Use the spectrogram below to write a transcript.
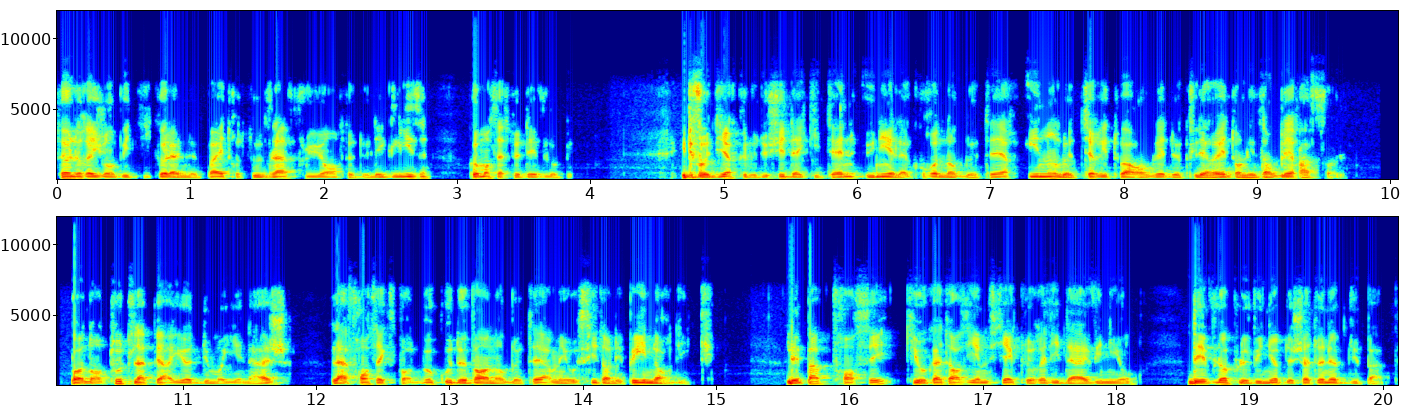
seule région viticole à ne pas être sous l'influence de l'Église, commence à se développer. Il faut dire que le duché d'Aquitaine, uni à la couronne d'Angleterre, inonde le territoire anglais de clairé dont les Anglais raffolent. Pendant toute la période du Moyen Âge, la France exporte beaucoup de vin en Angleterre, mais aussi dans les pays nordiques. Les papes français, qui au XIVe siècle résident à Avignon, développent le vignoble de Châteauneuf-du-Pape.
